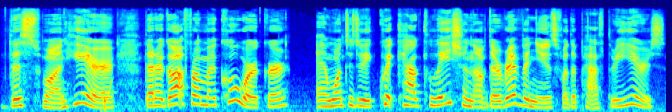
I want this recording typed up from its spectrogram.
this one here that I got from my coworker and want to do a quick calculation of their revenues for the past three years.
